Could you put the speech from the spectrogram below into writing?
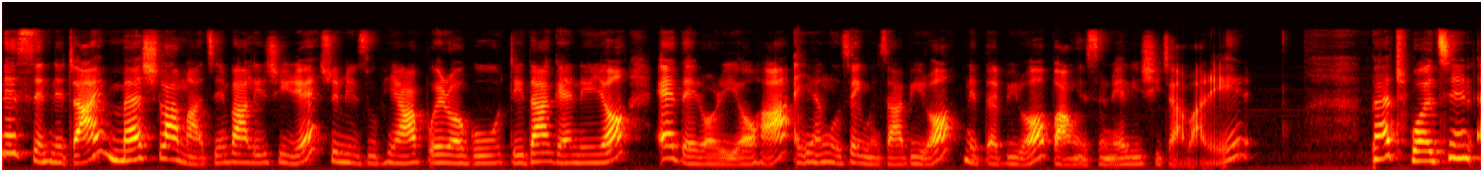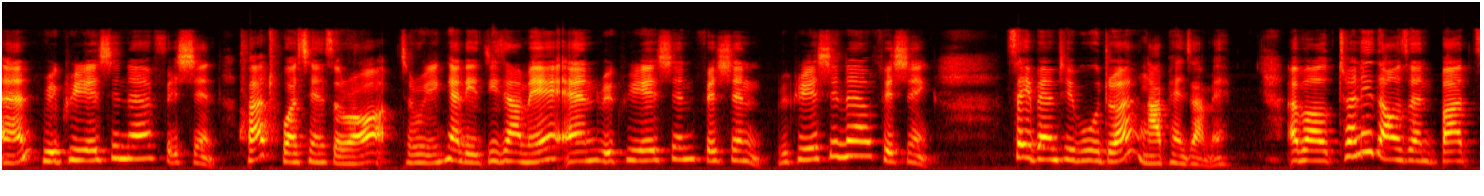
နှစ်စဉ်နှစ်တိုင်း match လမှာကျင်းပလေးရှိတဲ့ရွှေမြင့်စုဖျားပွဲတော်ကိုဒေသခံတွေရောဧည့်သည်တော်တွေရောဟာအရန်ကိုစိတ်ဝင်စားပြီးတော့နှစ်သက်ပြီးတော့ပါဝင်ဆင်နွှဲလေးရှိကြပါတယ်တဲ့ bird watching and recreational fishing bird watching ဆိုတော့ကျွန်တော်ငှက်တွေကြည့်ကြမယ် and recreation fishing recreational fishing စိတ်ပန်းဖြစ်ဖို့အတွက်ငါဖမ်းကြမယ် about 20,000 birds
